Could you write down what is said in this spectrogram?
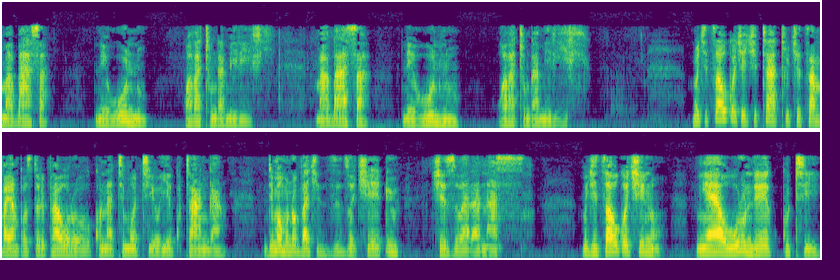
kuti mabasa neunhu hwavatungamiriri. Mabasa neunhu hwavatungamiriri. Muchitsauko chechitatu chetsamba yeapostori pauro kuna timotiyo yekutanga ndimo munobva chidzidzo chedu chezuva ranhasi. Muchitsauko chino nyaya huru ndeyekuti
